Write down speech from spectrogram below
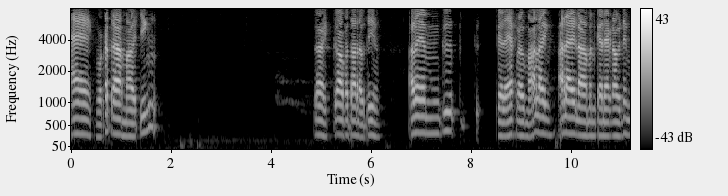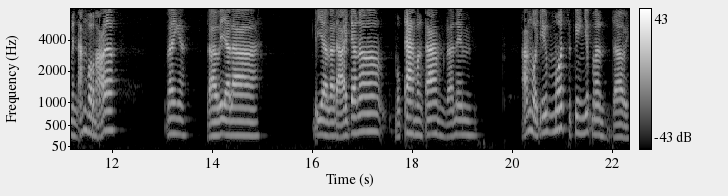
e và cách ra mời tiếng đây, cái avatar đầu tiên. Anh em cứ cài đặt rồi mở lên. Ở đây là mình cài đặt rồi nên mình ấn vào mở đó. Đây nha. Rồi bây giờ là, bây giờ là đợi cho nó một trăm phần trăm rồi nên ấn vào chiếc mod mình rồi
